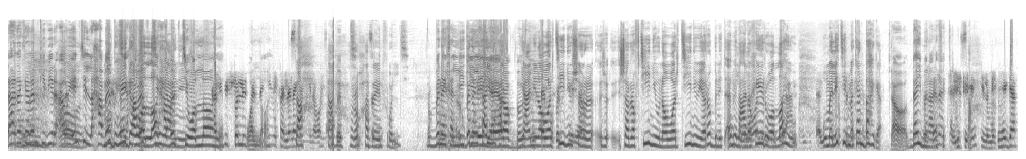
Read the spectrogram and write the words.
ده ده كلام كبير قوي. انت اللي حبيبتي مبهجة حبيبتي والله يعني. حبيبتي والله. حبيبه كل. الفنانين وفنانه جميلة والله. صح. حبيبتي. روحها زي الفل. ربنا يخليكي ليا يخلي يا رب. يعني نورتيني بالخير وشر... شرفتيني ونورتيني ويا رب نتقابل على خير والله. و... ومليتي المكان بهجة. آه دايما على ربنا فكرة. انت اللي مبهجة.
